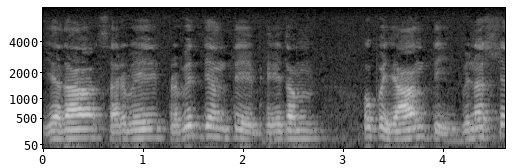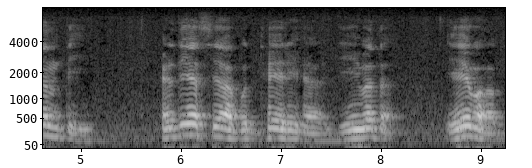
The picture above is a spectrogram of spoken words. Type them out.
यदा सर्वे प्रविद्यन्ते भेदम उपयांति विनश्यन्ति। हृदय से बुद्धेरिह जीवत एव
